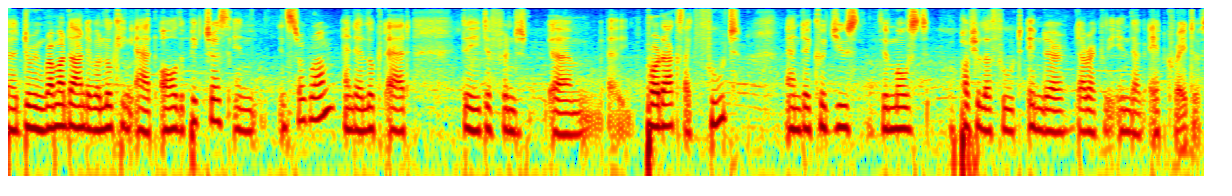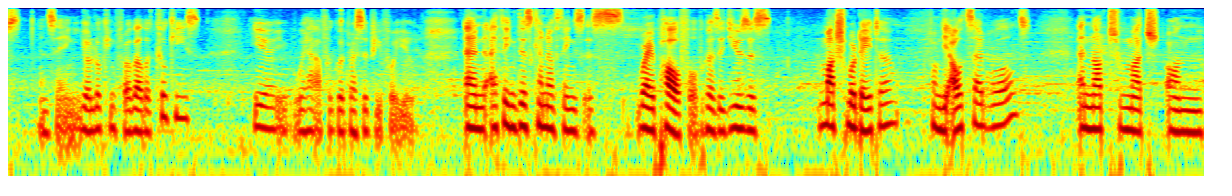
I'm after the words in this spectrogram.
uh, during Ramadan they were looking at all the pictures in Instagram and they looked at the different um, uh, products like food and they could use the most popular food in their directly in their ad creatives and saying you're looking for velvet cookies. Here we have a good recipe for you. And i think this kind of things is very powerful because it uses much more data from the outside world and not too much on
